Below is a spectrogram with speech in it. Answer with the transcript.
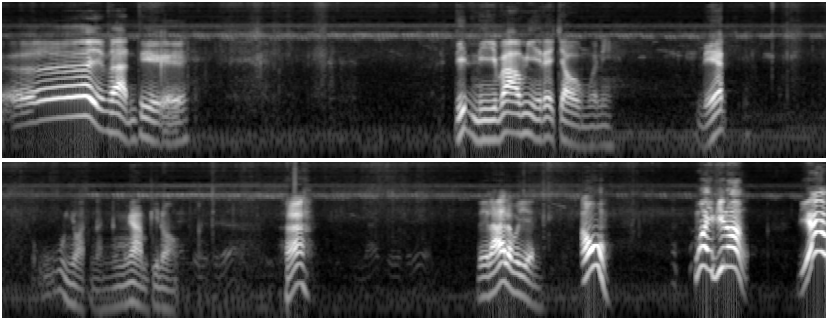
เอ้ยผ่านถือ ดิดหนีบ้าวมีได้เจ้ามือนี้เด็ดอู้ยอดนั่นงามพี่น้องฮะได้ร้ายแล้วบ่เย็นเอ้าห่วยพี่น้อง เดี๋ยว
